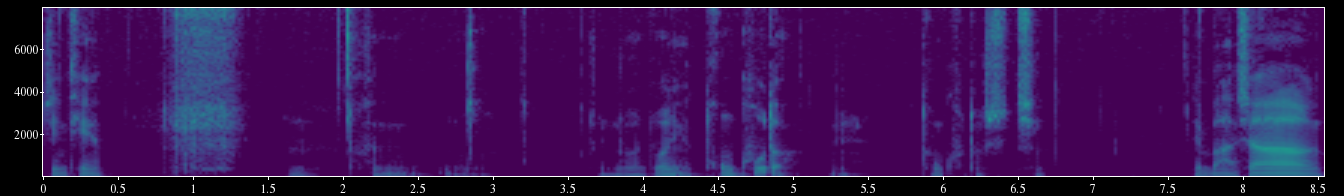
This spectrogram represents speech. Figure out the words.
今天, 음, 很多痛苦的,痛苦的事情.马上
